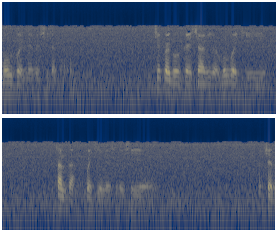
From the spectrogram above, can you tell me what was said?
မုန်းွက်လည်းပဲရှိတတ်ပါတယ်ချစ်ွက်ကိုပယ်ရှားပြီးတော့မုန်းွက်ကြီးတန်တန်ွက်ကြည့်မယ်ဆိုလို့ရှိရင်အဖြစ်သ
